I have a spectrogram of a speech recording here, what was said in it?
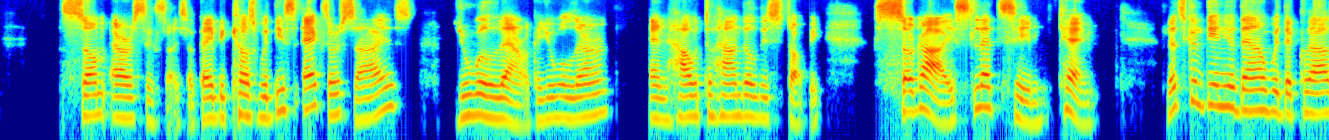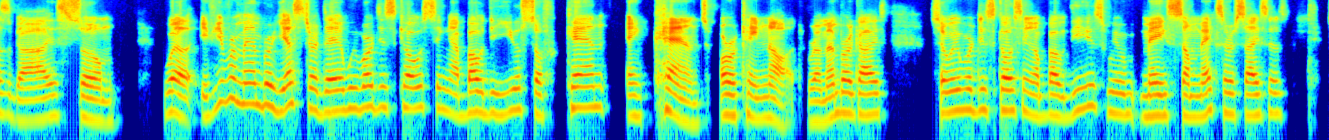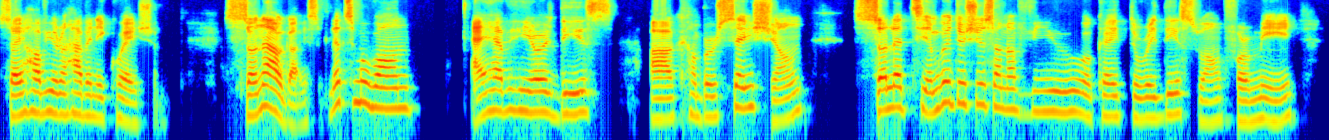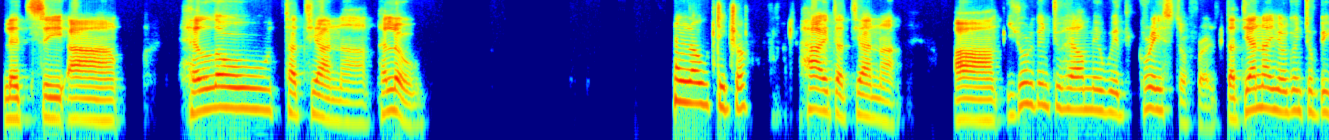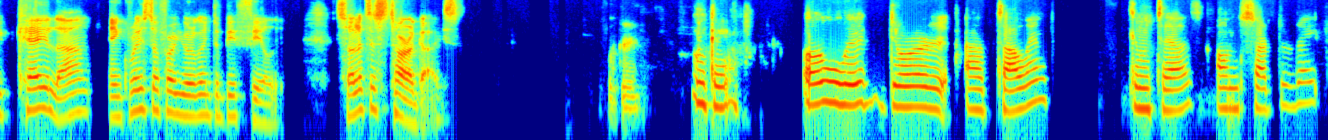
some exercise, okay? Because with this exercise, you will learn, okay? You will learn and how to handle this topic. So guys, let's see, okay. Let's continue then with the class, guys. So, well, if you remember yesterday, we were discussing about the use of can and can't or cannot. Remember, guys? So we were discussing about this. We made some exercises. So I hope you don't have any question. So now, guys, let's move on. I have here this uh, conversation. So let's see, I'm going to choose one of you, okay, to read this one for me. Let's see. Uh, hello, Tatiana. Hello. Hello, teacher. Hi, Tatiana. Um, you're going to help me with Christopher. Tatiana, you're going to be Kayla, and Christopher, you're going to be Philip. So let's start, guys. Okay. Okay. Oh, will there a talent contest on Saturday?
